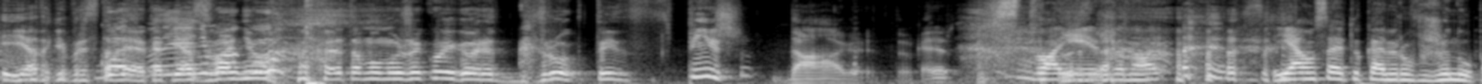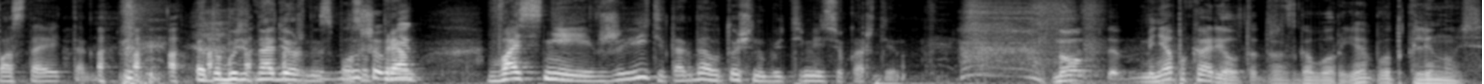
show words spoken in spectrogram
И я таки представляю, Господи, как я, я звоню могу. этому мужику и говорю, друг, ты спишь? Да, говорит, ну, конечно. С твоей женой. Я вам советую камеру в жену поставить тогда. Это будет надежный способ. Прям во сне ей вживите, тогда вы точно будете иметь всю картину. Но меня покорил этот разговор, я вот клянусь.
